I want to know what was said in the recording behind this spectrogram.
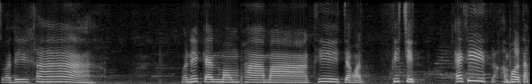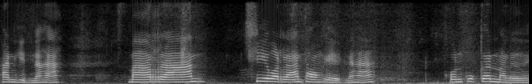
สวัสดีค่ะ วันนี้แกนมอมพามาที่จังหวัดพิจิตรไอ้ที่อำเภอตะพันหินนะคะ มาร้านชื่อว่าร้านทองเอกนะคะค้น Google มาเลย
